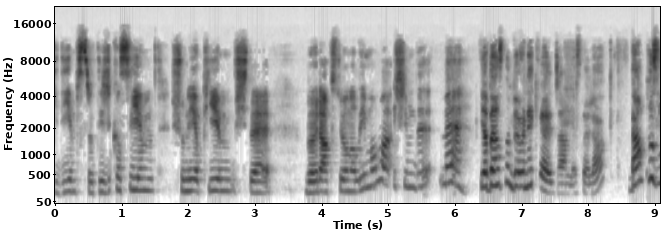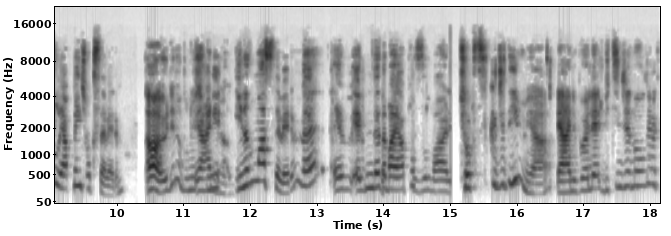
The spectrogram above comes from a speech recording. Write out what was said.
Gideyim strateji kasayım, şunu yapayım işte böyle aksiyon alayım ama şimdi meh. Ya ben sana bir örnek vereceğim mesela. Ben puzzle yapmayı çok severim. Aa öyle mi? Bunu yani bilmiyorum. inanılmaz severim ve ev, evimde de bayağı puzzle var. Çok sıkıcı değil mi ya? Yani böyle bitince ne oluyor ki?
